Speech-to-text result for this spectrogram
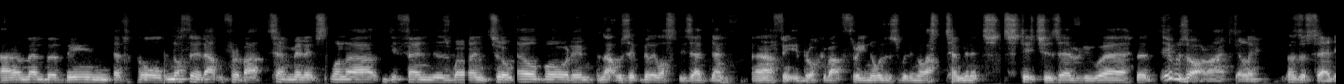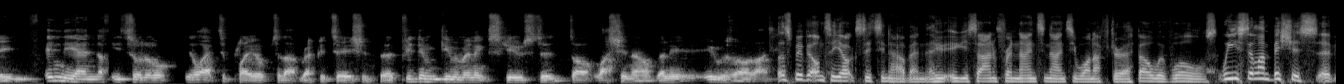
I remember being at Hull. Nothing had happened for about 10 minutes. One of our defenders went up, elbowed him, and that was it. Billy lost his head then. Uh, I think he broke about three noses within the last 10 minutes. Stitches everywhere. But it was all right, Billy as I said, he, in the end, he sort of he liked to play up to that reputation. But if you didn't give him an excuse to start lashing out, then he, he was all right. Let's move it on to York City now, then, who, who you signed for in 1991 after a spell with Wolves. Were you still ambitious at,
